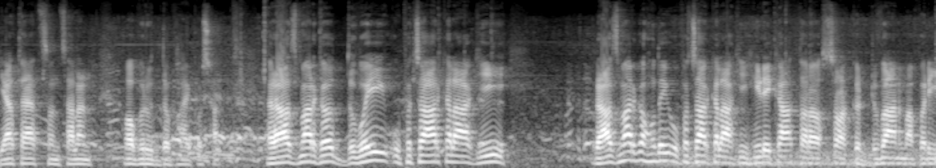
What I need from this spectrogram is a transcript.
यातायात सञ्चालन अवरुद्ध भएको छ। राजमार्ग दुवै उपचारका लागि राजमार्ग हुँदै उपचारका लागि हिँडेका तर सडक डुबानमा परि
